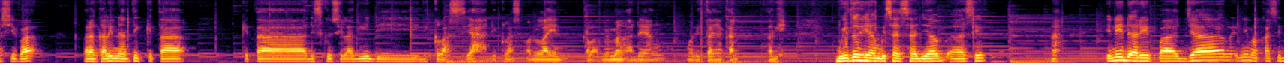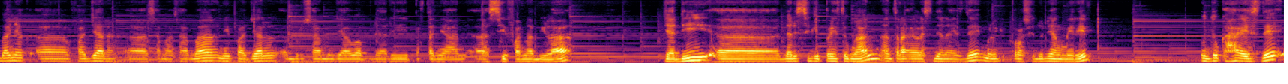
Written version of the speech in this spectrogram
Syifa. Barangkali nanti kita kita diskusi lagi di, di kelas ya, di kelas online kalau memang ada yang mau ditanyakan lagi. Begitu yang bisa saya jawab, uh. Nah, ini dari Fajar. Ini makasih banyak uh, Fajar. Uh, sama-sama. Ini Fajar berusaha menjawab dari pertanyaan uh, Siva Nabila. Jadi uh, dari segi perhitungan antara LSD dan HSD memiliki prosedur yang mirip. Untuk HSD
